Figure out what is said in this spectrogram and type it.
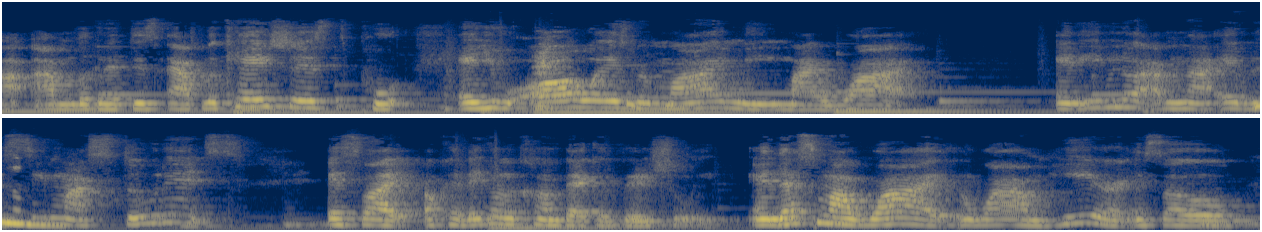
I, am looking at this applications and you always remind me my why. And even though I'm not able to see hmm. my students, it's like okay they're going to come back eventually and that's my why and why i'm here and so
